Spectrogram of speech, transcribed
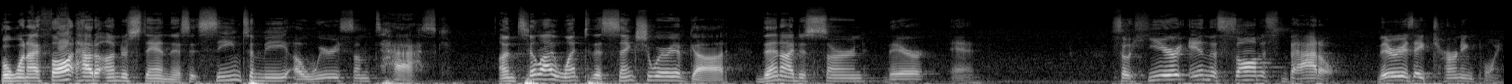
But when I thought how to understand this, it seemed to me a wearisome task. Until I went to the sanctuary of God, then I discerned their end. So, here in the psalmist's battle, there is a turning point.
